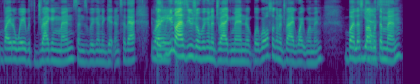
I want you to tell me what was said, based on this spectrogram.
right away with dragging men since we're gonna get into that because Right. you know as usual we're gonna drag men but we're also gonna drag white women. But let's start with the men.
